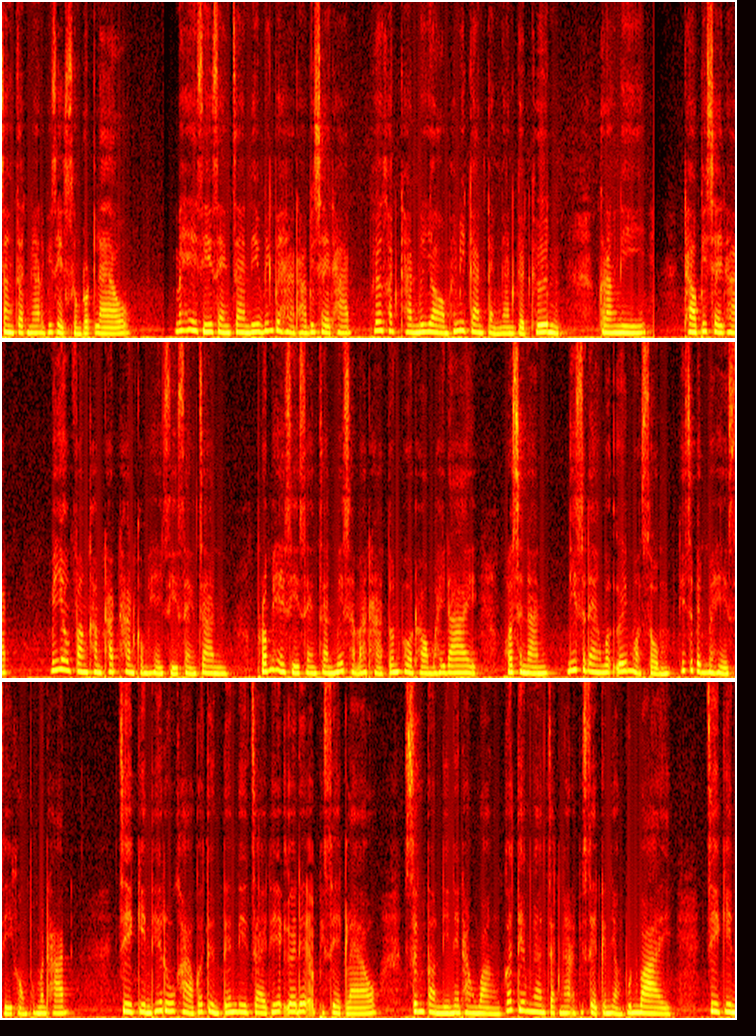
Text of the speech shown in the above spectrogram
สั่งจัดงานอภิเษกสมรสแล้วมเหสีแสงจันทร์รีบวิ่งไปหาท้าวพิชัยทัตเพื่อคัดค้านไม่ยอมให้มีการแต่งงานเกิดขึ้น ครั้งนี้ท้าวพิชัยทัต ไม่ยอมฟังคำทัดทานของเหสีแสงจันทร์เพราะมเหสีแสงจันทร์ไม่สามารถหาต้นโพทองมาให้ได้ เพราะฉะนั้นนี่แสดงว่าเอื้อยเหมาะสมที่จะเป็นมเหสีของพรหมทัตจีกินที่รู้ข่าวก็ตื่นเต้นดีใจที่เอื้อยได้อภิเษกแล้ว ซึ่งตอนนี้ในทางวังก็เตรียมงานจัดงานอภิเษกกันอย่างวุ่นวาย จีกิน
